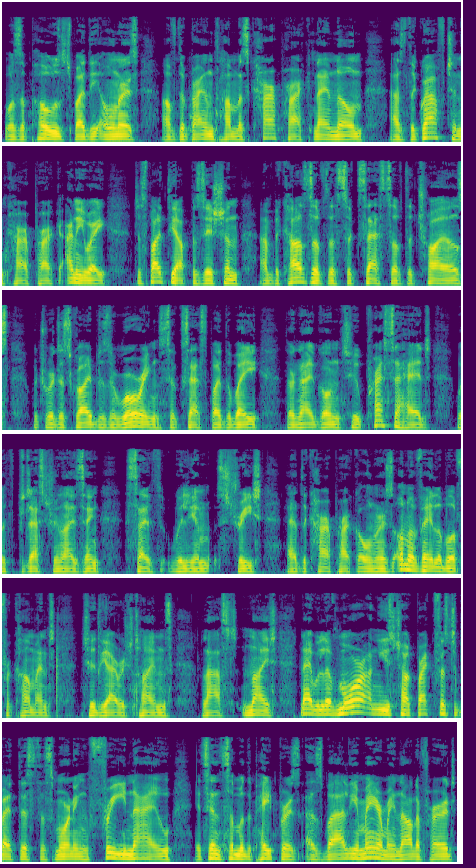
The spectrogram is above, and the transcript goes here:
was opposed by the owners of the Brown Thomas car park, now known as the Grafton car park. Anyway, despite the opposition and because of the success of the trials, which were described as a roaring success, by the way, they're now going to press ahead with pedestrianising South William Street. Uh, the car park owners unavailable for comment to the Irish Times last night. Now, we'll have more on Newstalk Breakfast about this this morning, free now. It's in some of the papers as well. You may or may not have heard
